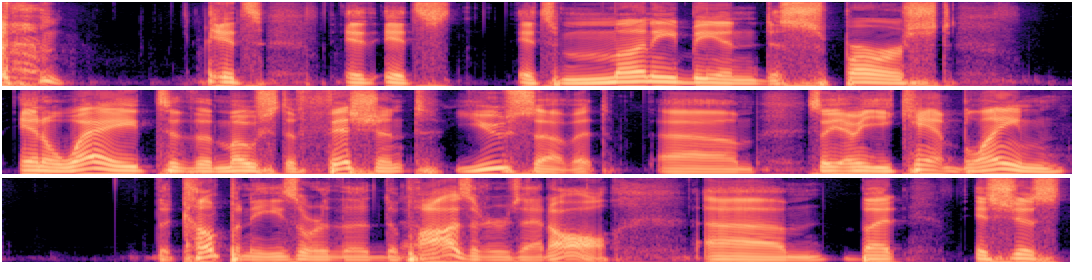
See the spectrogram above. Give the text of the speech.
it's it, it's it's money being dispersed in a way to the most efficient use of it. Um, so I mean, you can't blame the companies or the depositors at all, um, but it's just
